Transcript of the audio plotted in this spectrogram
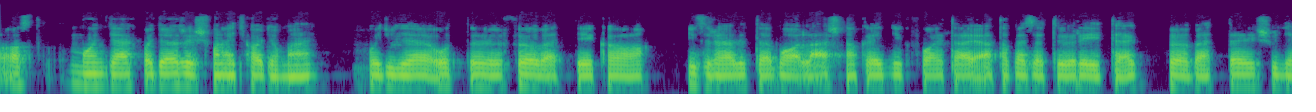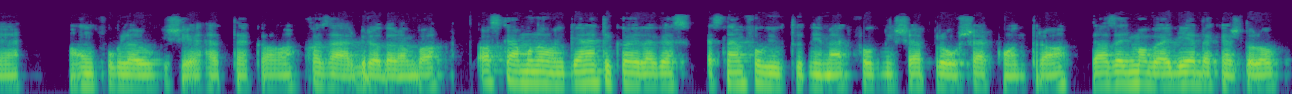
azt mondják, hogy erre is van egy hagyomány, hogy ugye ott fölvették a izraelite vallásnak egyik fajtáját, a vezető réteg fölvette, és ugye a honfoglalók is élhettek a Kazár birodalomba. Azt kell mondanom, hogy genetikailag ezt, ezt nem fogjuk tudni megfogni se pro, se kontra, de az egy maga egy érdekes dolog,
